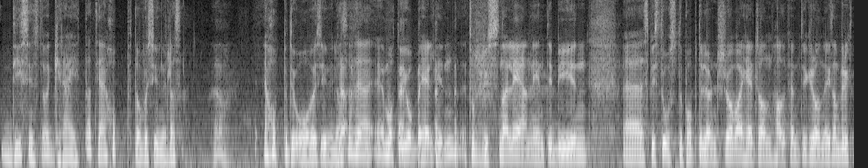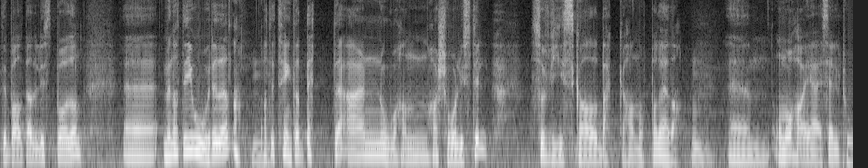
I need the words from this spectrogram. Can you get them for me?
de syntes det var greit at jeg hoppet over 7. klasse. ja. Jeg hoppet jo over syvende klasse, så jeg, jeg måtte jo jobbe hele tiden. Jeg tok bussen alene inn til byen, eh, spiste ostepop til lunsj og var helt sånn, hadde 50 kroner, liksom, brukte på alt jeg hadde lyst på og sånn. Eh, men at de gjorde det, da. At de tenkte at dette er noe han har så lyst til, så vi skal backe han opp på det, da. Mm. Eh, og nå har jeg selv to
